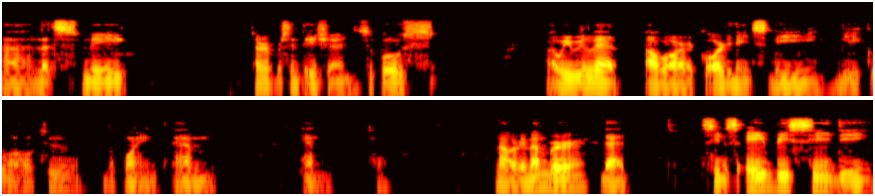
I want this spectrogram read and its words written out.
uh, let's make a representation. Suppose uh, we will let our coordinates D be equal to the point M, N. Okay. Now remember that since ABCD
